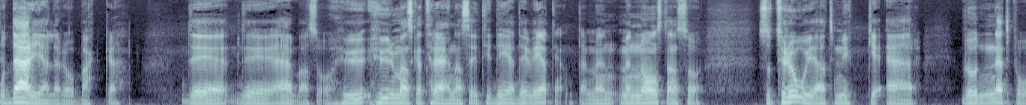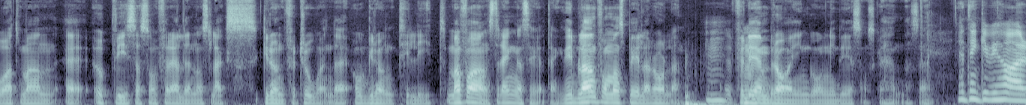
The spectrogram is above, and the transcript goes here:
Och där gäller det att backa. Det, det är bara så. Hur, hur man ska träna sig till det, det vet jag inte. Men, men någonstans så, så tror jag att mycket är vunnet på att man eh, uppvisar som förälder någon slags grundförtroende och grundtillit. Man får anstränga sig helt enkelt. Ibland får man spela rollen. Mm. För det är en bra ingång i det som ska hända sen. Jag tänker vi har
